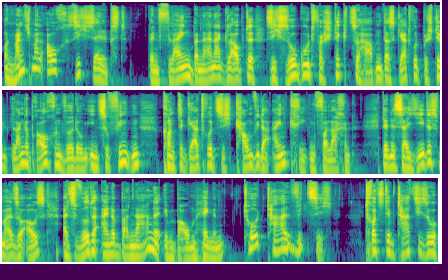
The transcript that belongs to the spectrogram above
Und manchmal auch sich selbst, wenn Flying Banana glaubte, sich so gut versteckt zu haben, dass Gertrud bestimmt lange brauchen würde, um ihn zu finden, konnte Gertrud sich kaum wieder einkriegen vor Lachen. Denn es sah jedes Mal so aus, als würde eine Banane im Baum hängen. Total witzig. Trotzdem tat sie so,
